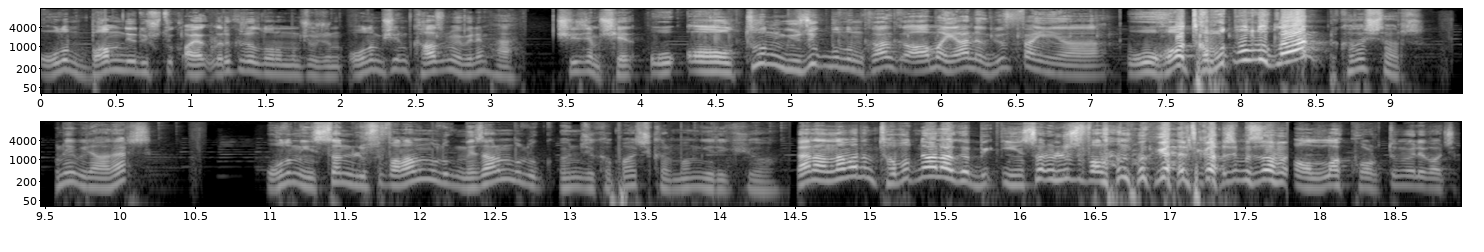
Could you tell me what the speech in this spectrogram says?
Oğlum bam diye düştük. Ayakları kırıldı onun çocuğun. Oğlum şimdi kazmıyor benim. Heh. Bir şey diyeceğim şey o altın yüzük buldum kanka ama yani lütfen ya. Oha tabut bulduk lan. Arkadaşlar bu ne birader? Oğlum insan ölüsü falan mı bulduk? Mezar mı bulduk? Önce kapağı çıkarmam gerekiyor. Ben anlamadım. Tabut ne alaka? Bir insan ölüsü falan mı geldi karşımıza? Allah korktum öyle bir açı.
